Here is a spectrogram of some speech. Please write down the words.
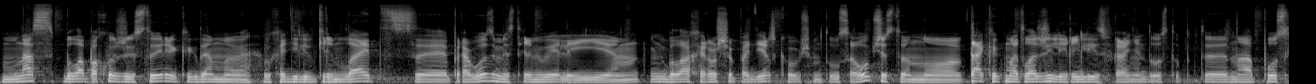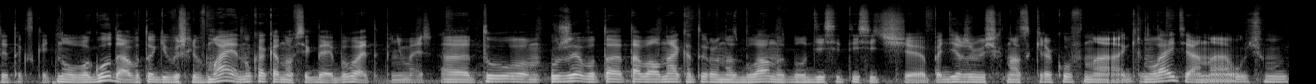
У нас была похожая история, когда мы выходили в Greenlight с э, паровозами с Тринвелли, и была хорошая поддержка, в общем-то, у сообщества, но так как мы отложили релиз в ранний доступ на после, так сказать, Нового года, а в итоге вышли в мае, ну, как оно всегда и бывает, ты понимаешь, э, то уже вот та, та волна, которая у нас была, у нас было 10 тысяч поддерживающих нас игроков на Greenlight, она, в общем,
